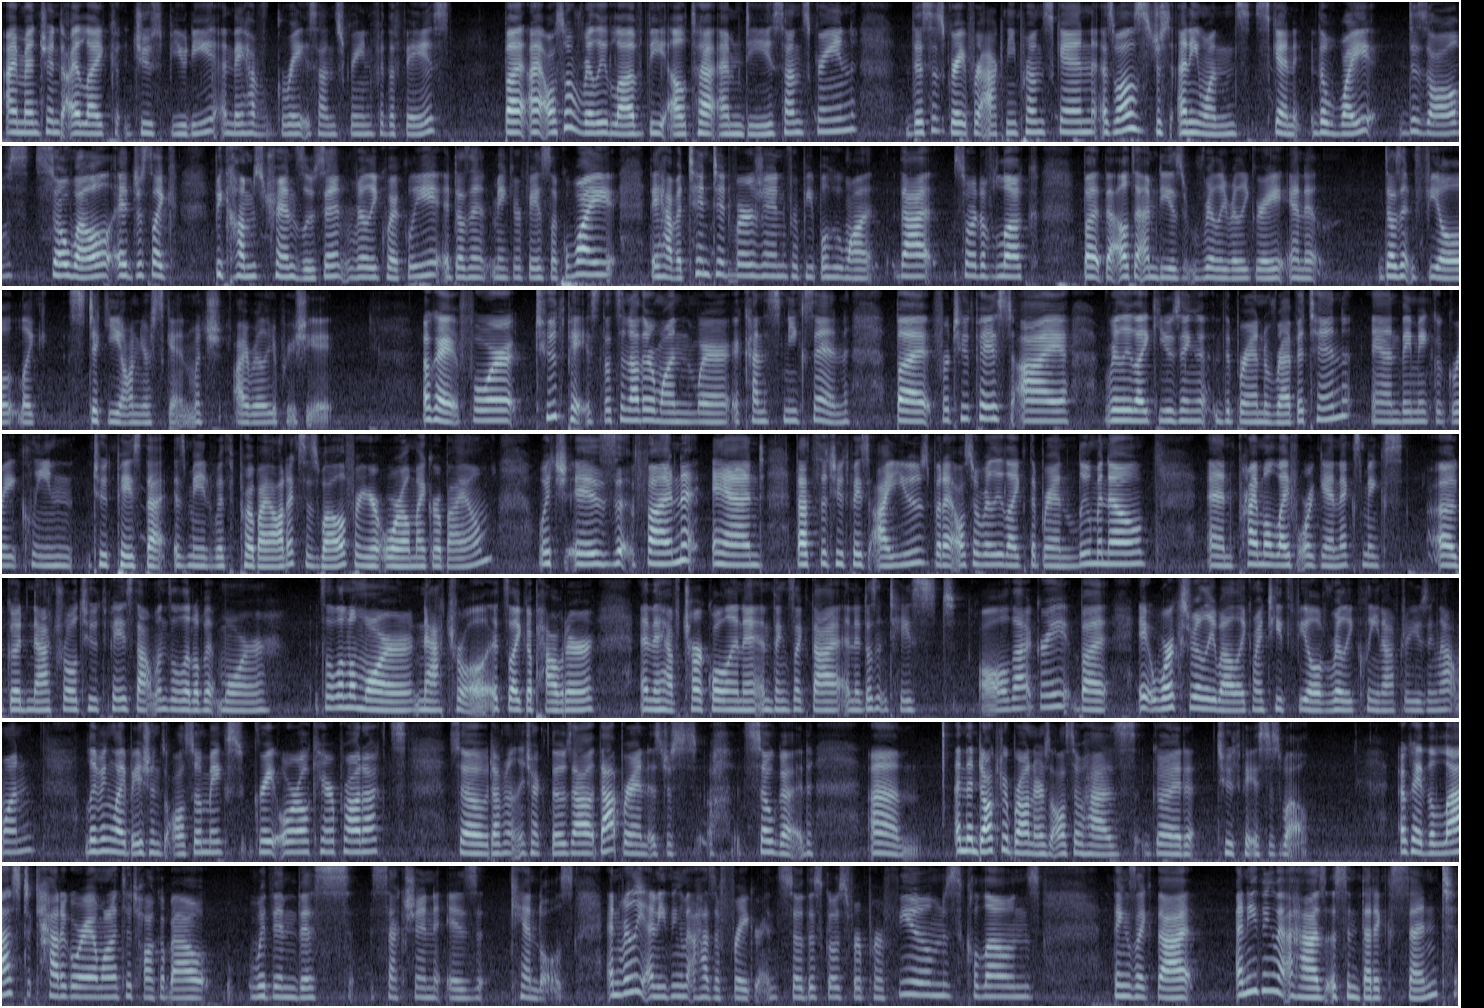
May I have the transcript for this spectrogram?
I mentioned I like Juice Beauty and they have great sunscreen for the face. But I also really love the EltaMD sunscreen. This is great for acne prone skin as well as just anyone's skin. The white dissolves so well. It just like becomes translucent really quickly. It doesn't make your face look white. They have a tinted version for people who want that sort of look, but the EltaMD is really really great and it doesn't feel like sticky on your skin, which I really appreciate. Okay, for toothpaste, that's another one where it kind of sneaks in. But for toothpaste, I really like using the brand Revitin, and they make a great clean toothpaste that is made with probiotics as well for your oral microbiome, which is fun. And that's the toothpaste I use, but I also really like the brand Lumineux, and Primal Life Organics makes a good natural toothpaste. That one's a little bit more it's a little more natural. It's like a powder and they have charcoal in it and things like that and it doesn't taste all that great, but it works really well. Like my teeth feel really clean after using that one. Living Libations also makes great oral care products. So definitely check those out. That brand is just ugh, it's so good. Um, and then Dr. Bronner's also has good toothpaste as well. Okay, the last category I wanted to talk about within this section is candles and really anything that has a fragrance. So this goes for perfumes, colognes, things like that. Anything that has a synthetic scent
